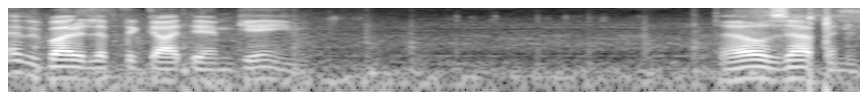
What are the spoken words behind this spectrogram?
Everybody left the goddamn game. The hell is happening?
